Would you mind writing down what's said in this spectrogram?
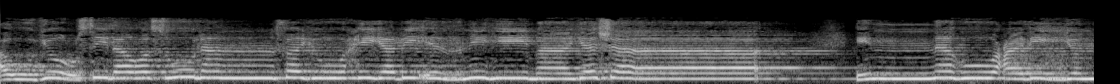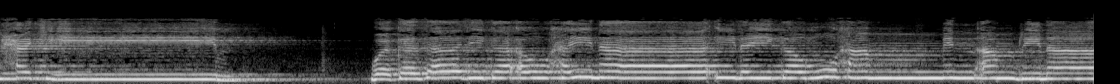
أو يرسل رسولا فيوحي بإذنه ما يشاء إنه علي حكيم وكذلك أوحينا إليك روحا من أمرنا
